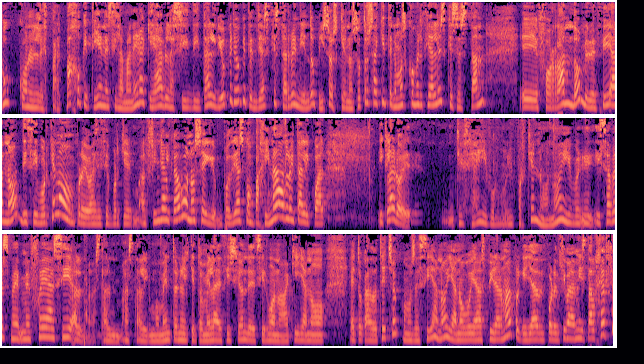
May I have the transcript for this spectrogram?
tú con el esparpajo que tienes y la manera que hablas y, tal, yo creo que tendrías que estar vendiendo pisos, que nosotros aquí tenemos comerciales que se están eh, forrando, me decía, ¿no? Dice, ¿y por qué no pruebas? Dice, porque al fin y al cabo, no sé, podrías compaginarlo y tal y cual. Y claro, eh, yo decía, ¿y por qué no? no? Y, sabes, me, me, fue así hasta, el, hasta el momento en el que tomé la decisión de decir, bueno, aquí ya no he tocado techo, como os decía, ¿no? Ya no voy a aspirar más porque ya por encima de mí está el jefe,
